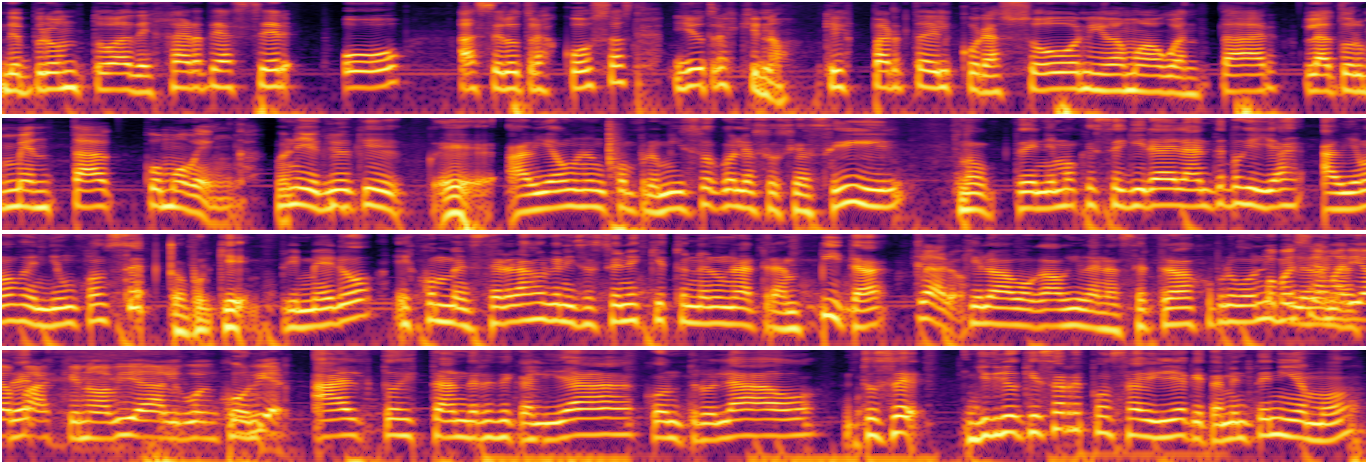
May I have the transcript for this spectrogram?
de pronto a dejar de hacer o hacer otras cosas y otras que no, que es parte del corazón y vamos a aguantar la tormenta como venga. Bueno, yo creo que eh, había un compromiso con la sociedad civil no, tenemos que seguir adelante porque ya habíamos vendido un concepto. Porque primero es convencer a las organizaciones que esto no era una trampita, claro. que los abogados iban a hacer trabajo pro bono. Como decía María Paz, que no había algo encubierto. Con altos estándares de calidad, controlados. Entonces, yo creo que esa responsabilidad que también teníamos,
